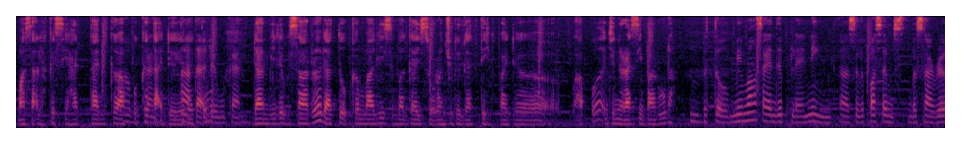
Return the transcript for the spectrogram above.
masalah kesihatan ke apa ke tak ada ya Ah, Datuk? tak ada, bukan. Dan bila bersara Datuk kembali sebagai seorang jurulatih kepada apa generasi baru lah. Hmm, Betul. Memang saya ada planning. Uh, selepas saya bers- bersara,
